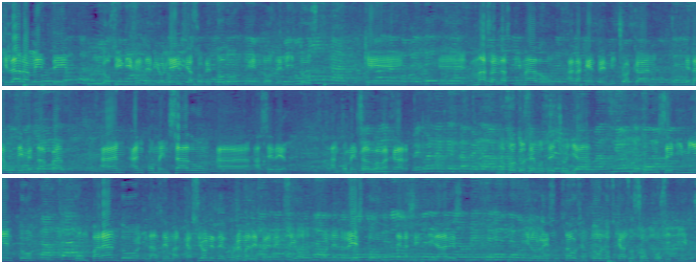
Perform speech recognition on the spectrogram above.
Claramente los índices de violencia, sobre todo en los delitos que eh, más han lastimado a la gente de Michoacán en la última etapa, han, han comenzado a ceder han comenzado a bajar. Nosotros hemos hecho ya un seguimiento comparando las demarcaciones del programa de prevención con el resto de las entidades y los resultados en todos los casos son positivos.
